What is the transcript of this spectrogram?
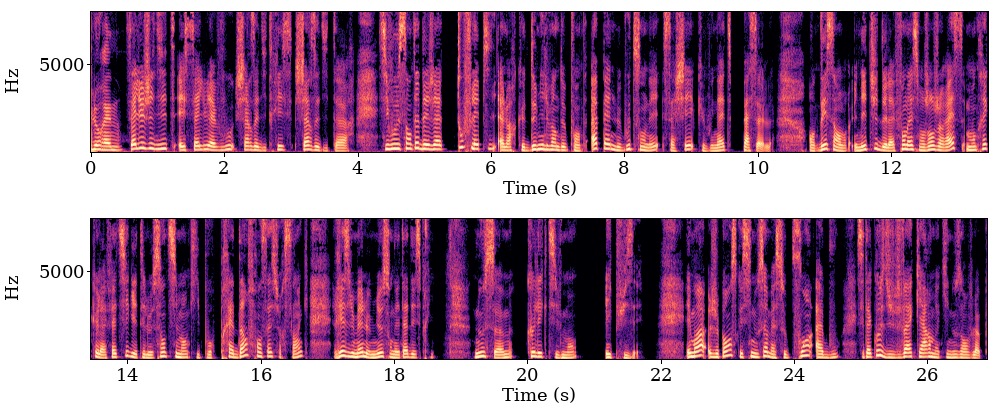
Salut Lorraine. Salut Judith et salut à vous, chères auditrices, chers auditeurs. Si vous vous sentez déjà tout flappy alors que 2022 pointe à peine le bout de son nez, sachez que vous n'êtes pas seul. En décembre, une étude de la Fondation Jean Jaurès montrait que la fatigue était le sentiment qui, pour près d'un Français sur cinq, résumait le mieux son état d'esprit. Nous sommes collectivement épuisés. Et moi, je pense que si nous sommes à ce point à bout, c'est à cause du vacarme qui nous enveloppe,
